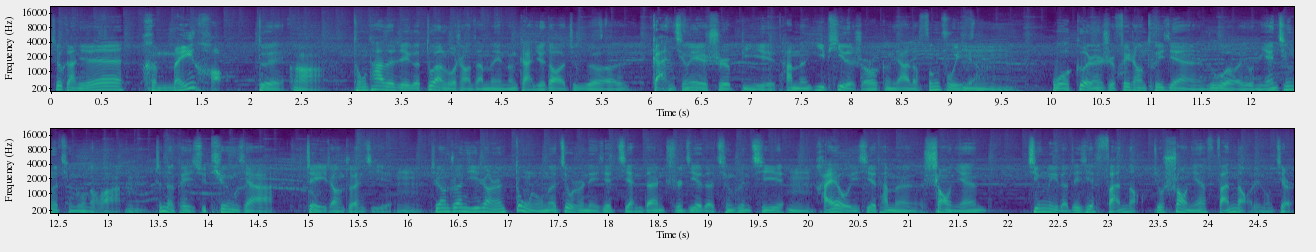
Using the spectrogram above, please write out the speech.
就感觉很美好。对。啊，从他的这个段落上，咱们也能感觉到这个感情也是比他们 EP 的时候更加的丰富一点。嗯。我个人是非常推荐，如果有年轻的听众的话，嗯，真的可以去听一下这一张专辑。嗯，这张专辑让人动容的就是那些简单直接的青春期，嗯，还有一些他们少年。经历的这些烦恼，就少年烦恼这种劲儿，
